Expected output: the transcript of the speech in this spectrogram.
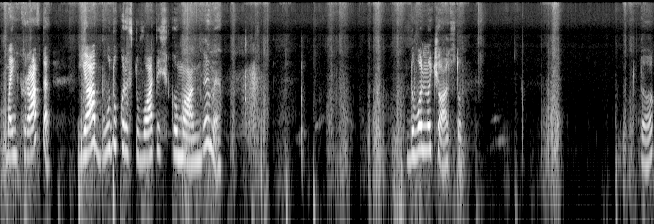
Майнкрафта я буду користуватись командами довольно часто. Так.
